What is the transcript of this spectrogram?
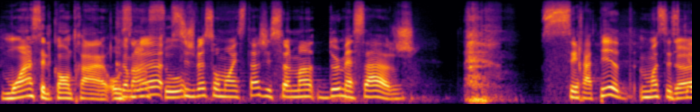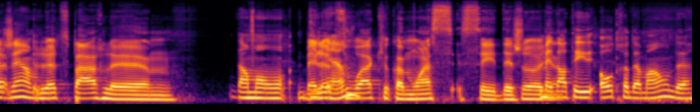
Moi, c'est le contraire. Au Comme sens là, où. si je vais sur mon Insta, j'ai seulement deux messages. c'est rapide. Moi, c'est ce que j'aime. Là, tu parles. euh, Dans mon ben là, tu vois que comme moi, c'est- déjà. Mais dans tes autres demandes,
